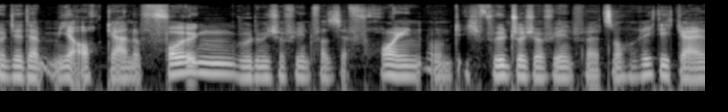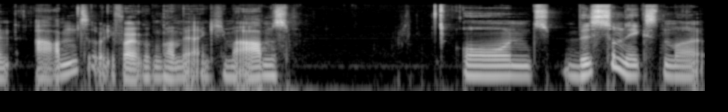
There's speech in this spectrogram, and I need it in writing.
könnt ihr mir auch gerne folgen. Würde mich auf jeden Fall sehr freuen. Und ich wünsche euch auf jeden Fall jetzt noch einen richtig geilen Abend. Aber die Folgen kommen ja eigentlich immer abends. Und bis zum nächsten Mal.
